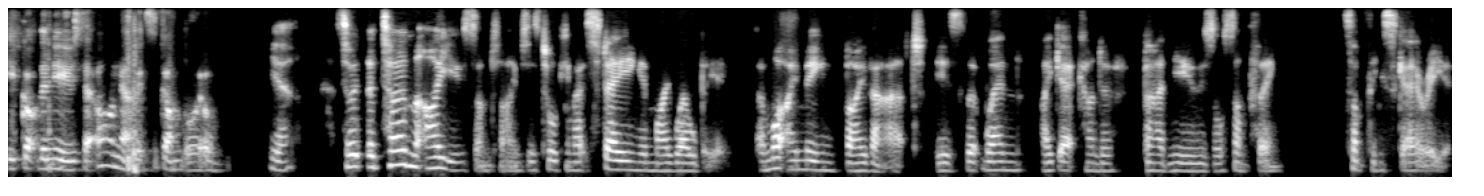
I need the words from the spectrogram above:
she got the news that, oh no, it's a gum boil. Yeah. So the term that I use sometimes is talking about staying in my well-being. And what I mean by that is that when I get kind of bad news or something, something scary,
